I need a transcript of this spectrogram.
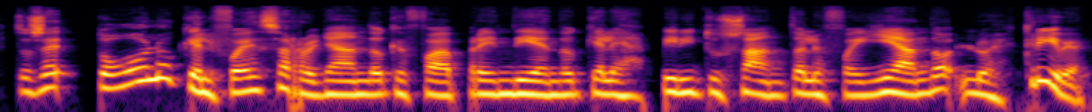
Entonces, todo lo que él fue desarrollando, que fue aprendiendo, que el Espíritu Santo le fue guiando, lo escribe.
